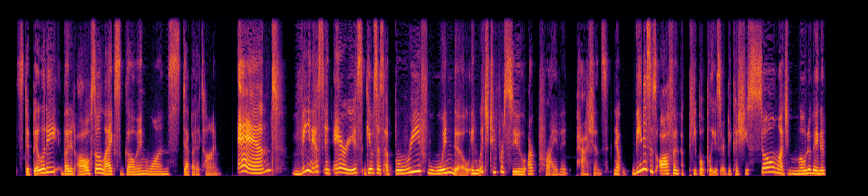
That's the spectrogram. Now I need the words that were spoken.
stability, but it also likes going one step at a time. And Venus in Aries gives us a brief window in which to pursue our private passions. Now, Venus is often a people pleaser because she's so much motivated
